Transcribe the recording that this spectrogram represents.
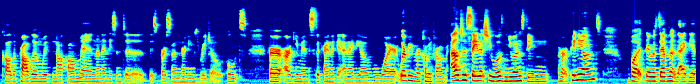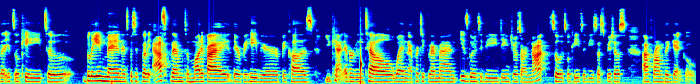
called The Problem with Not All Men. And I listened to this person, her name's Rachel Oates, her arguments to kind of get an idea of where, where people are coming from. I'll just say that she was nuanced in her opinions, but there was definitely the idea that it's okay to blame men and specifically ask them to modify their behavior because you can't ever really tell when a particular man is going to be dangerous or not. So it's okay to be suspicious uh, from the get go,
